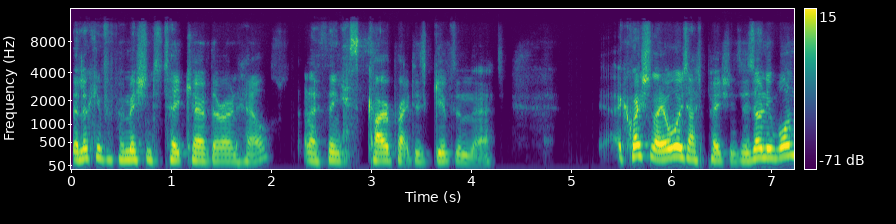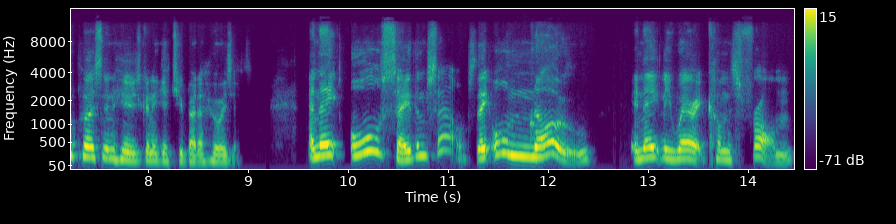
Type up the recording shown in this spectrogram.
They're looking for permission to take care of their own health. And I think yes. chiropractors give them that. A question I always ask patients there's only one person in here who's going to get you better. Who is it? And they all say themselves, they all know innately where it comes from,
